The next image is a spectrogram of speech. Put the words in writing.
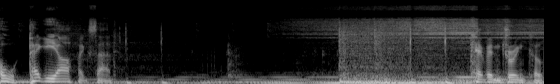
oh, Pegguy Arphexad. Kevin Drinkell.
